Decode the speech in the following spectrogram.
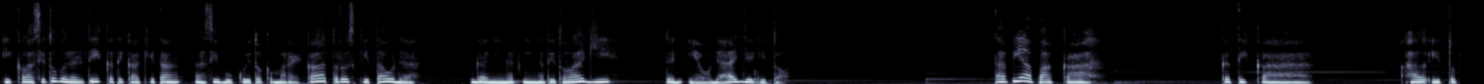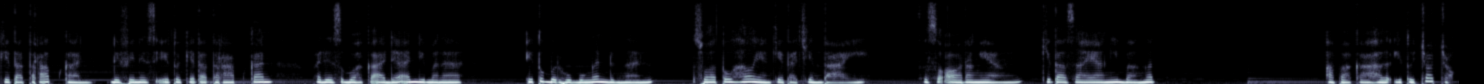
ikhlas itu berarti ketika kita ngasih buku itu ke mereka, terus kita udah gak nginget-nginget itu lagi, dan ya udah aja gitu. Tapi apakah ketika hal itu kita terapkan, definisi itu kita terapkan pada sebuah keadaan di mana itu berhubungan dengan suatu hal yang kita cintai, seseorang yang kita sayangi banget, apakah hal itu cocok?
